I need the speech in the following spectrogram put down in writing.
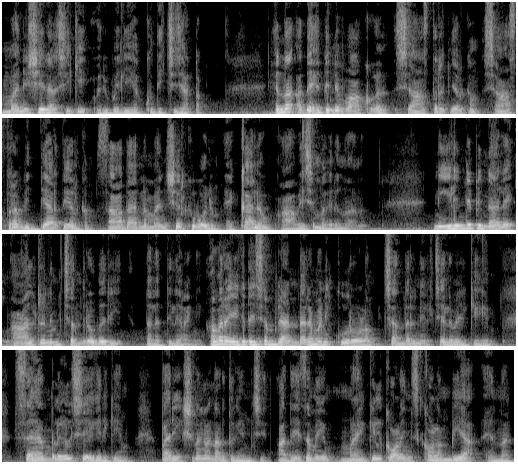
മനുഷ്യരാശിക്ക് ഒരു വലിയ കുതിച്ചുചാട്ടം. എന്ന അദ്ദേഹത്തിന്റെ വാക്കുകൾ ശാസ്ത്രജ്ഞർക്കും ശാസ്ത്ര വിദ്യാർത്ഥികൾക്കും സാധാരണ മനുഷ്യർക്ക് പോലും എക്കാലവും ആവേശം പകരുന്നതാണ്. നീലിന്റെ പിന്നാലെ ആൽഡ്രനും ചന്ദ്രോപരി തലത്തിലിറങ്ങി. അവർ ഏകദേശം രണ്ടര മണിക്കൂറോളം ചന്ദ്രനിൽ ചെലവഴിക്കുകയും സാമ്പിളുകൾ ശേഖരിക്കുകയും പരീക്ഷണങ്ങൾ നടത്തുകയും ചെയ്തു. അതേസമയം മൈക്കിൾ കോളിൻസ് കൊളംബിയ എന്ന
